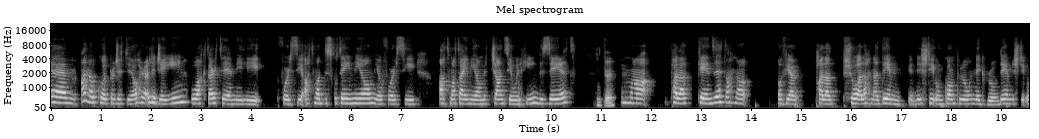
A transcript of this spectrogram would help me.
Għanna u kol proġetti oħra li ġejjin u aktar temi li forsi għatma diskutejnijom jew forsi għatma tajnijom il-ċans jew il-ħin bizzejet. Imma pala KNZ aħna ovvja bħala xogħol aħna dejjem nixtiequ nkomplu nikbru, dejjem nixtiequ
